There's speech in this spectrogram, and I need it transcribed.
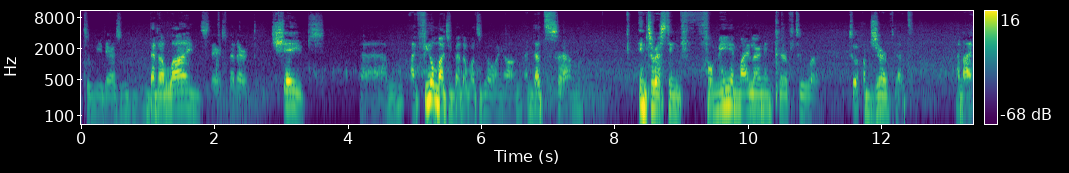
to me. There's better lines. There's better shapes. Um, I feel much better what's going on, and that's um, interesting for me in my learning curve to uh, to observe that. And I,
